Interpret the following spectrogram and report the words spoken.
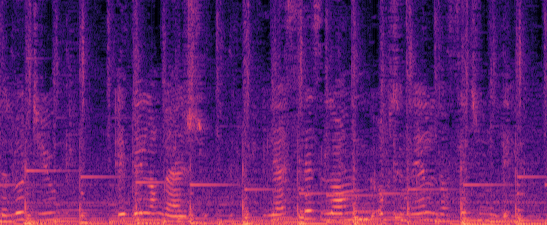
de l'audio et des langages. Il y a 16 langues optionnelles dans cette unité.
